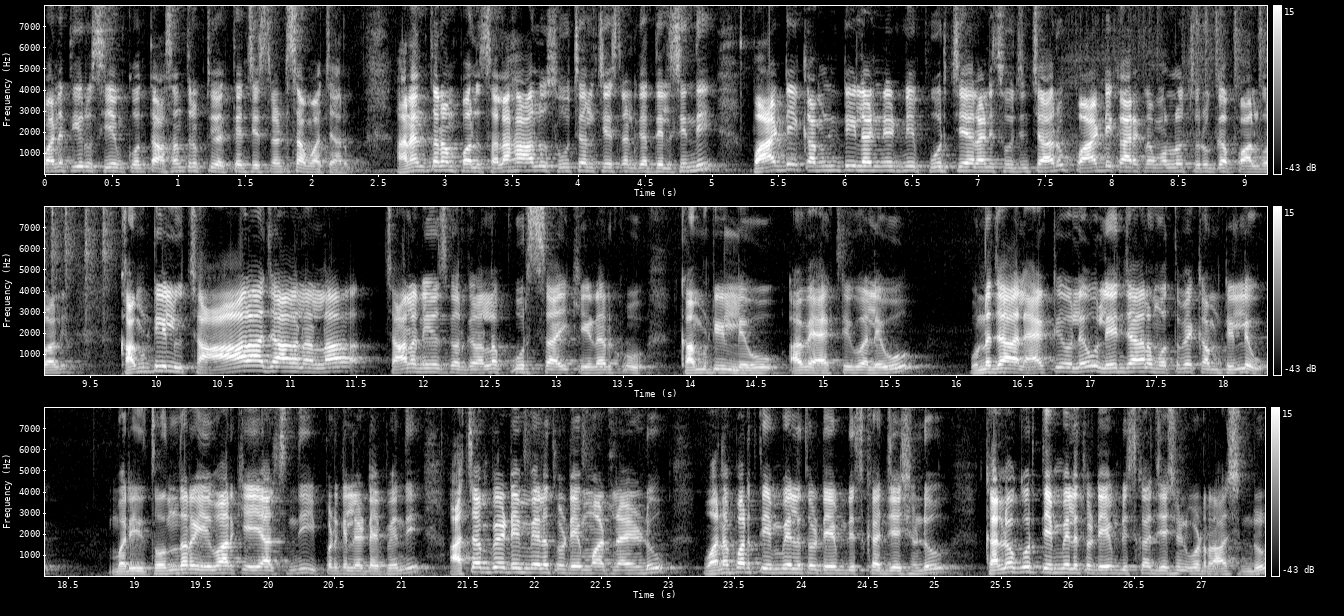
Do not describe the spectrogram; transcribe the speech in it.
పనితీరు సీఎం కొంత అసంతృప్తి వ్యక్తం చేసినట్టు సమాచారం. అనంతరం పలు సలహాలు సూచనలు చేసినట్టుగా తెలిసింది. పార్టీ కమిటీలన్నింటినీ పూర్తి చేయాలని సూచించారు. పార్టీ కార్యక్రమంలో చురుగ్గా పాల్గొనాలి. కమిటీలు చాలా జాగాలల్లో చాలా నియోజకవర్గాలలో పూర్తి స్థాయి కేడర్కు కమిటీలు లేవు. అవి యాక్టివ్గా లేవు. ఉన్న జాగాలు యాక్టివ్ లేవు. లేని జాగాలు మొత్తమే కమిటీలు లేవు. మరి తొందరగా ఈ వారికి వేయాల్సింది ఇప్పటికే లేట్ అయిపోయింది. అచ్చంపేట ఎమ్మెల్యేతో ఏం మాట్లాడిండు? వనపర్తి ఎమ్మెల్యేతో ఏం డిస్కస్ చేసిండు? కల్వకుర్తి ఎమ్మెల్యేతో ఏం డిస్కస్ చేసిండు కూడా రాసిండు.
